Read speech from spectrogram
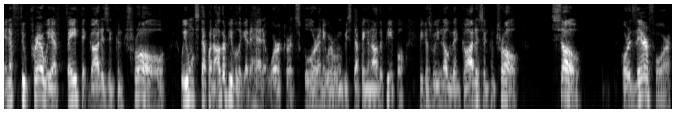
And if through prayer we have faith that God is in control, we won't step on other people to get ahead at work or at school or anywhere. We won't be stepping on other people because we know that God is in control. So, or therefore,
